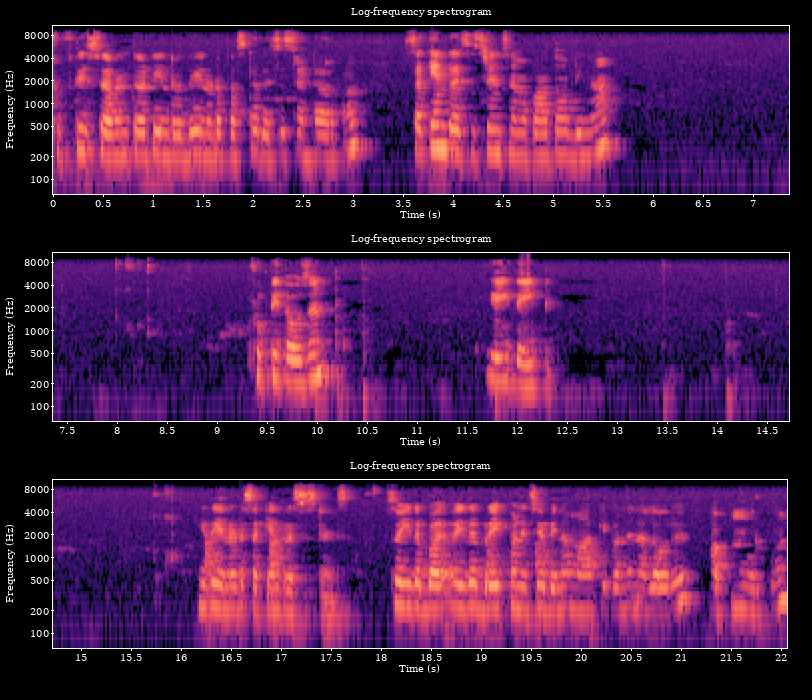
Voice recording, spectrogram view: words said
fifty seven தேர்ட்டின்றது என்னோட ஃபஸ்ட்டு ரெசிஸ்டண்ட்டாக இருக்கும். செகண்ட் ரெசிஸ்டன்ஸ் நம்ம பார்த்தோம் அப்படின்னா ஃபிஃப்டி தௌசண்ட் எயிட் எயிட்டி இது என்னோட செகண்ட் ரெசிஸ்டன்ஸ் ஸோ இதை ப இதை பிரேக் பண்ணிச்சு அப்படின்னா மார்க்கெட் வந்து நல்ல ஒரு அப்பும் இருக்கும்.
